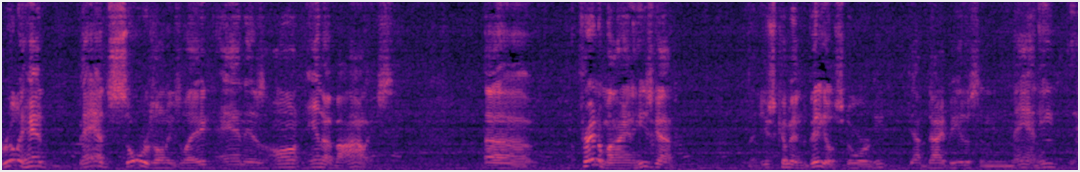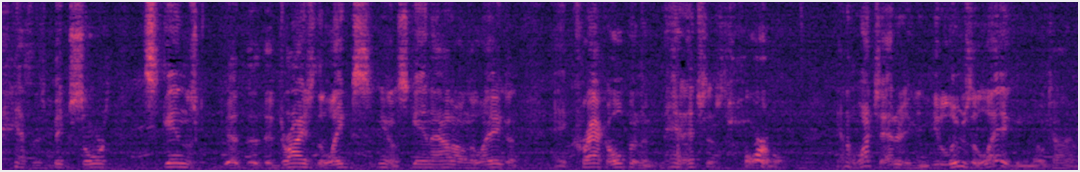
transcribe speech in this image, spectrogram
really had bad sores on his leg and is on antibiotics. Uh, a friend of mine, he's got, used to come in the video store, he got diabetes, and man, he has this big sore, skin's, uh, it dries the legs, you know, skin out on the legs, and, and crack open, and man, it's just horrible. You know, watch that or you, you lose a leg in no time.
